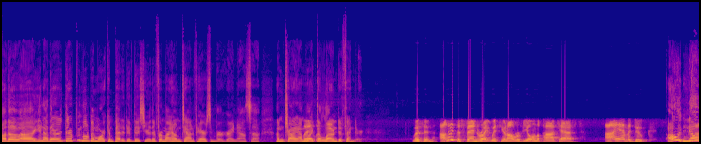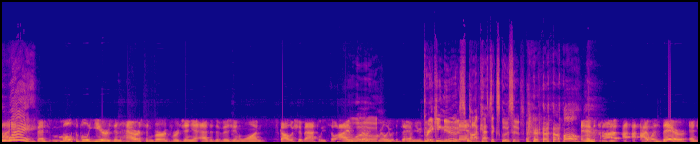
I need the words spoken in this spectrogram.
Although, uh, you know, they're they're a little bit more competitive this year. They're from my hometown of Harrisonburg right now, so I'm trying. I'm like the lone defender. Listen, I'm going to defend right with you, and I'll reveal on the podcast. I am a Duke. Oh no I way! Spent multiple years in Harrisonburg, Virginia, as a Division One scholarship athlete, so I am Whoa. very familiar with the JMU. Breaking news, and, podcast exclusive. oh. And uh, I, I, was there and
